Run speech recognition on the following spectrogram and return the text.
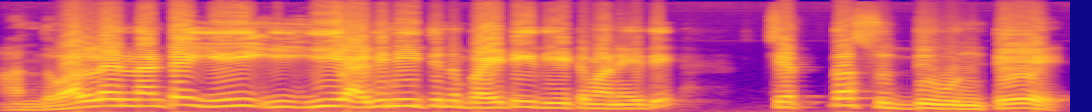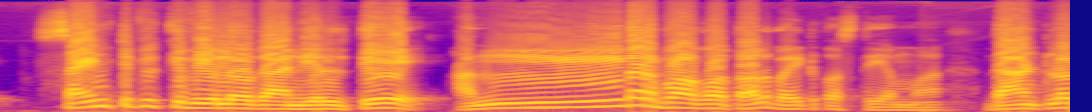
అందువల్ల ఏంటంటే ఈ ఈ- ఈ అవినీతిని బయటికి తీయటం అనేది చిత్తశుద్ధి ఉంటే సైంటిఫిక్ వేలో కానీ వెళ్తే అందరు భాగవతాలు బయటకు వస్తాయమ్మా దాంట్లో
